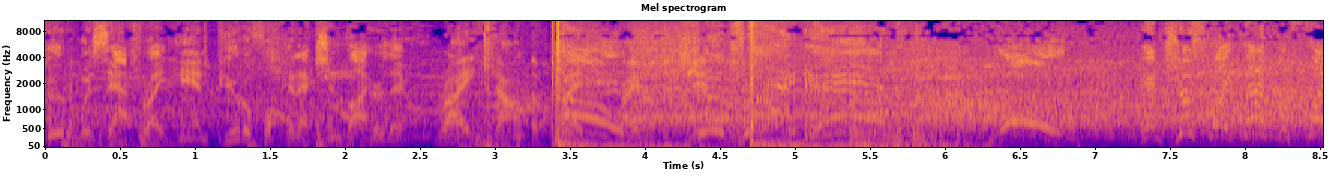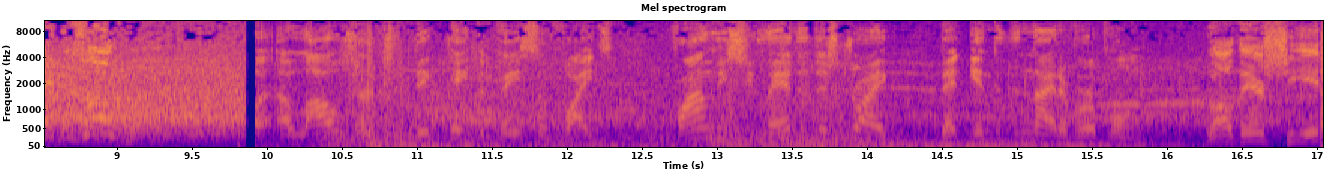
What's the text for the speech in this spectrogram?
good was that right hand? Beautiful connection by her there. Right down the pipe, Oh, right on the chin. Huge right hand! Oh, and just like that, the fight is over. allows her to dictate the pace of fights. Finally, she landed the strike that ended the night of her opponent. Well, there she is.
